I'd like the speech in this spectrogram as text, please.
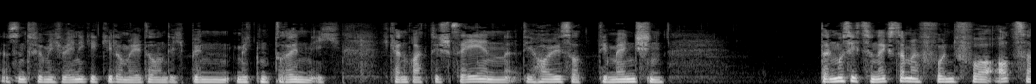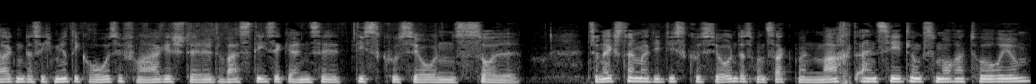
es sind für mich wenige Kilometer und ich bin mittendrin, ich, ich kann praktisch sehen die Häuser, die Menschen, dann muss ich zunächst einmal von vor Ort sagen, dass sich mir die große Frage stellt, was diese ganze Diskussion soll. Zunächst einmal die Diskussion, dass man sagt, man macht ein Siedlungsmoratorium.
